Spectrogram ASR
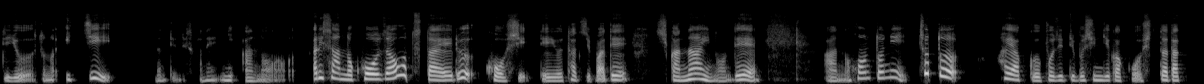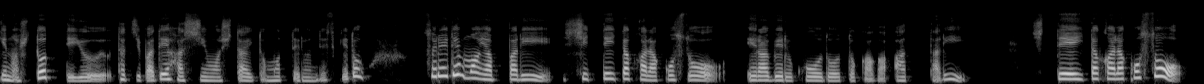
ていう、その1、なんていうんですかね、にあのアリさんの講座を伝える講師っていう立場でしかないので、あの本当にちょっと早くポジティブ心理学を知っただけの人っていう立場で発信をしたいと思ってるんですけど、それでもやっぱり知っていたからこそ選べる行動とかがあったり、していたからこそ、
